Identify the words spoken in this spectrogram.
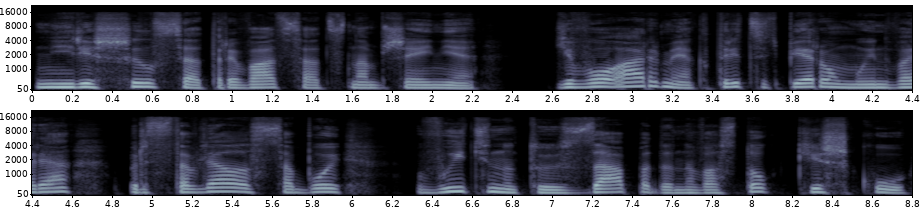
не решился отрываться от снабжения. Его армия к 31 января представляла собой вытянутую с запада на восток кишку,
